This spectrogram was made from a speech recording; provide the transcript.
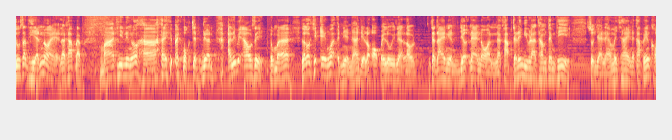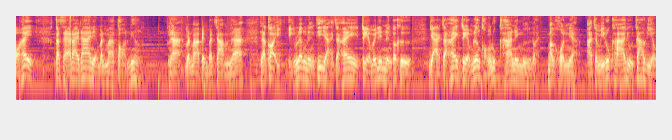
ดูเสถียรหน่อยนะครับแบบมาทีนึงแล้วหายไป 6-7 เดือน อันนี้ไม่เอาสิถูกไหมแล้วก็คิดเองว่าเออเนี่ยนะเดี๋ยวเราออกไปลุยเนี่ยเราจะได้เงินเยอะแน่นอนนะครับจะได้มีเวลาทำเต็มที่ส่วนใหญ่แล้วไม่ใช่นะครับเพราะฉะนั้นขอให้ กระแสรายได้เนี่ยมันมาต่อเนื่องนะมันมาเป็นประจำนะแล้วก็อีกอีกเรื่องหนึ่งที่อยากจะให้เตรียมไว้นิดนึงก็คือ อยากจะให้เตรียมเรื่องของลูกค้าในมือหน่อย บางคนเนี่ยอาจจะมีลูกค้าอยู่เจ้าเดียว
